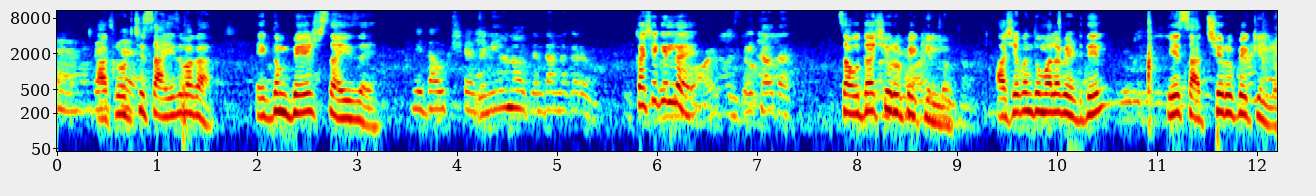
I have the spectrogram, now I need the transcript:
आहे. अक्रोडची साईज बघा. एकदम बेस्ट साईज आहे. कशी किलो आहे? चौदाशे रुपये किलो. असे पण तुम्हाला भेटतील. हे सातशे रुपये किलो.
